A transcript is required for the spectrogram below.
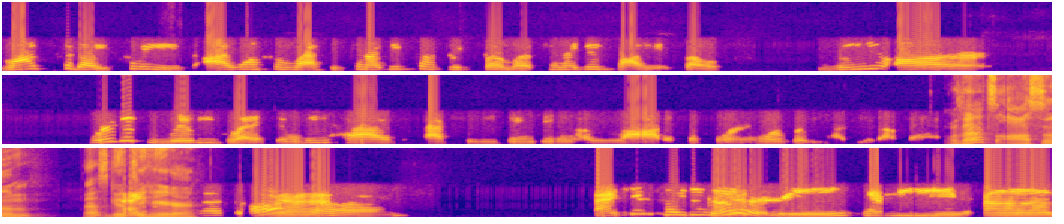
"Launch today, please. I want some lashes. Can I get some pick some up? Can I just buy it?" So we are we're just really blessed and we have actually been getting a lot of support and we're really happy about that. Well, that's awesome. That's good to hear. That's awesome. I can totally Good. agree. I mean, um,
